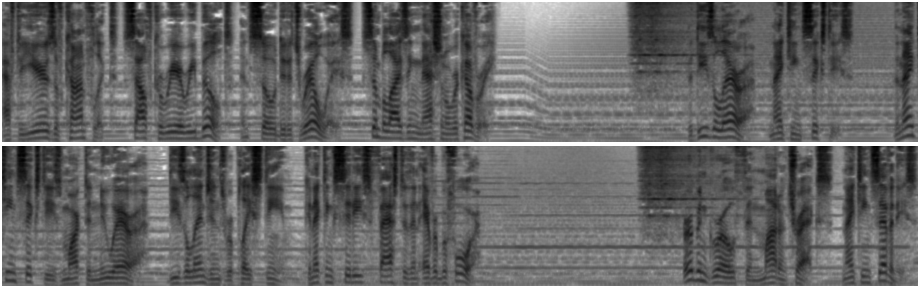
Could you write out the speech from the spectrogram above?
After years of conflict, South Korea rebuilt, and so did its railways, symbolizing national recovery. The diesel era, 1960s. The 1960s marked a new era. Diesel engines replaced steam, connecting cities faster than ever before. Urban growth and modern tracks, 1970s.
